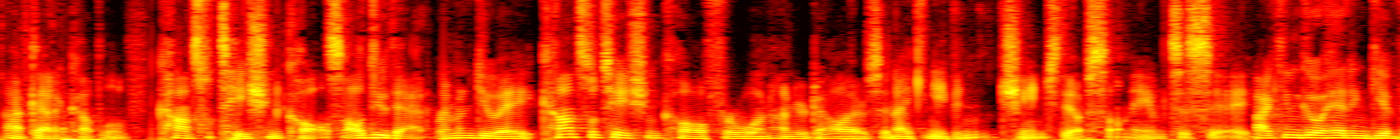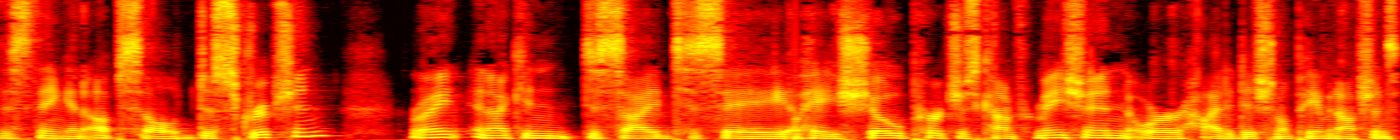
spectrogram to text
I've got a couple of consultation calls. I'll do that. I'm going to do a consultation call for $100 and I can even change the upsell name to say, I can go ahead and give this thing an upsell description, right? And I can decide to say, Hey, show purchase confirmation or hide additional payment options.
